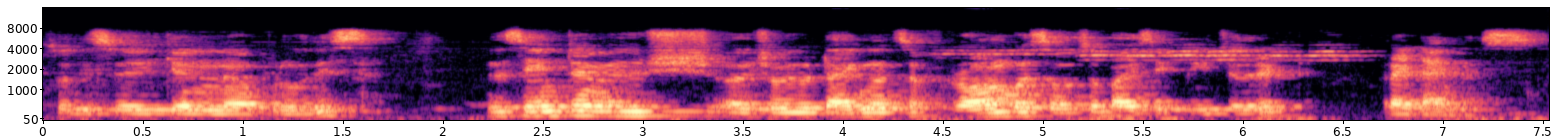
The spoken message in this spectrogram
So this way you can uh, prove this. At the same time we will sh uh, show you diagonals of rhombus also bisect each other at right angles.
